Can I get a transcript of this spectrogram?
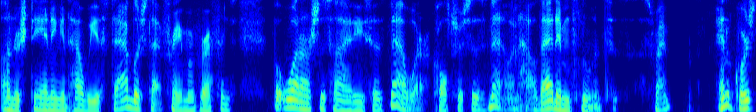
understanding and how we establish that frame of reference, but what our society says now, what our culture says now, and how that influences us, right? And of course,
